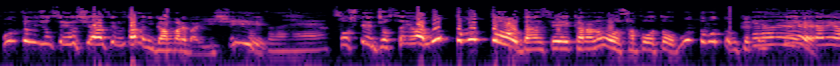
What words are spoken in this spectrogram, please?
本当に女性を幸せのために頑張ればいいし、ね。そして女性はもっともっと男性からのサポートをもっともっと受け取って、受け取るよ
